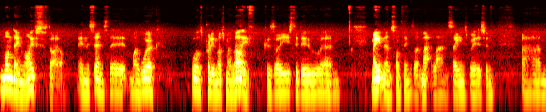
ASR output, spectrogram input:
mundane lifestyle in the sense that my work was pretty much my life because I used to do um, maintenance on things like Matalan, Sainsbury's, and um,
